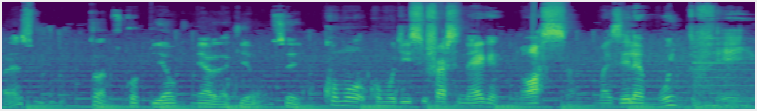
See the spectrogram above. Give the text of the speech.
Parece um, um escorpião, que merda é aquilo, não sei. Como, como disse o Schwarzenegger, nossa, mas ele é muito feio.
